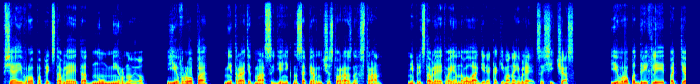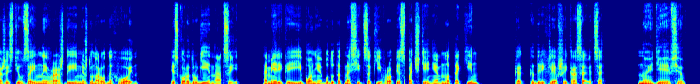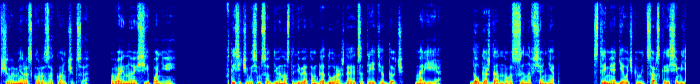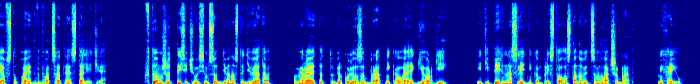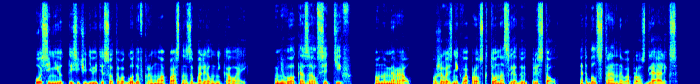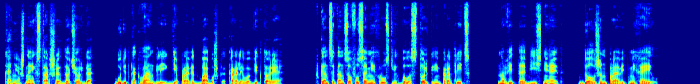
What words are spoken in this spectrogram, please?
«Вся Европа представляет одну мирную. Европа не тратит массы денег на соперничество разных стран, не представляет военного лагеря, каким она является сейчас. Европа дряхлеет под тяжестью взаимной вражды и международных войн. И скоро другие нации, Америка и Япония, будут относиться к Европе с почтением, но таким, как к одрехлевшей красавице. Но идея всеобщего мира скоро закончится войной с Японией. В 1899 году рождается третья дочь, Мария. Долгожданного сына все нет. С тремя девочками царская семья вступает в 20-е столетие. В том же 1899 умирает от туберкулеза брат Николая Георгий. И теперь наследником престола становится младший брат, Михаил. Осенью 1900 года в Крыму опасно заболел Николай. У него оказался тиф. Он умирал. Уже возник вопрос, кто наследует престол. Это был странный вопрос для Алекс. Конечно, их старшая дочь Ольга. Будет как в Англии, где правит бабушка, королева Виктория. В конце концов, у самих русских было столько императриц, но Витте объясняет, должен править Михаил.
